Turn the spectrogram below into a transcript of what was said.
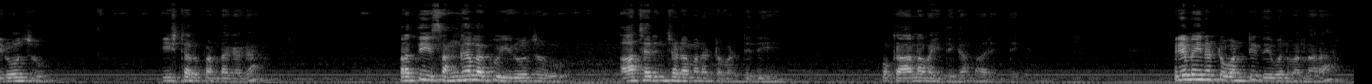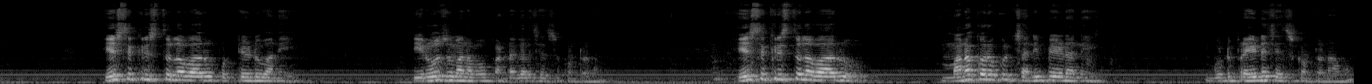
ఈరోజు ఈస్టర్ పండగగా ప్రతి సంఘాలకు ఈరోజు ఆచరించడం అనేటువంటిది ఒక ఆనవాయితీగా మారింది. ప్రియమైనటువంటి దేవుని వర్లారా యేసుక్రీస్తుల వారు పుట్టాడు అని ఈరోజు మనము పండగలు చేసుకుంటున్నాం. యేసుక్రీస్తుల వారు మన కొరకు చనిపోయాడని గుడ్ ఫ్రైడే చేసుకుంటున్నాము.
